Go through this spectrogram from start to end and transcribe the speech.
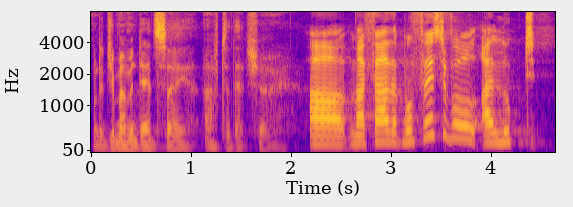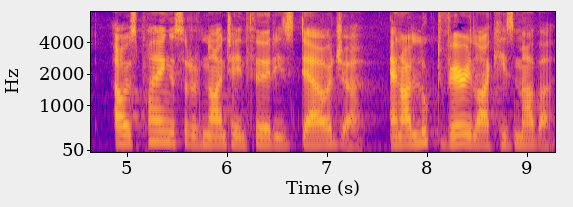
What did your mum and dad say after that show? Uh, my father, well, first of all, I looked, I was playing a sort of 1930s dowager, and I looked very like his mother,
